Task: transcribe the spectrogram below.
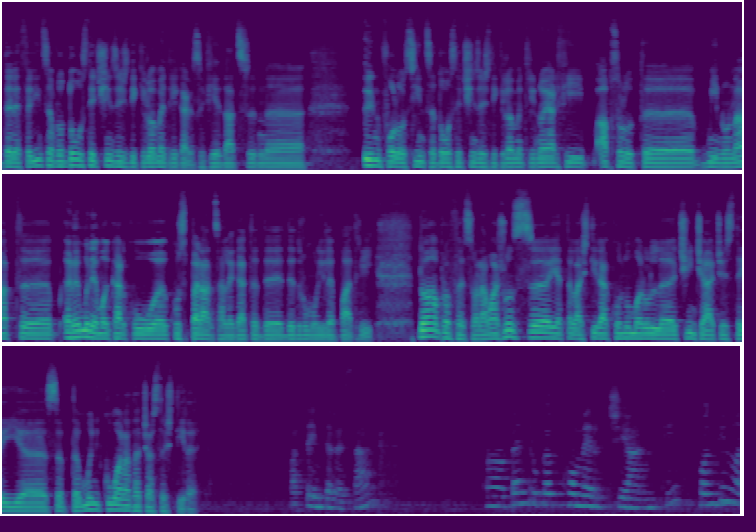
de referință, vreo 250 de kilometri care să fie dați în în folosință 250 de kilometri noi ar fi absolut uh, minunat. Uh, rămâne măcar cu, uh, cu speranța legată de, de drumurile patriei. Doamna profesor, am ajuns, uh, iată, la știrea cu numărul 5 a acestei uh, săptămâni. Cum arată această știre? Foarte interesant. Uh, pentru că comercianții continuă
